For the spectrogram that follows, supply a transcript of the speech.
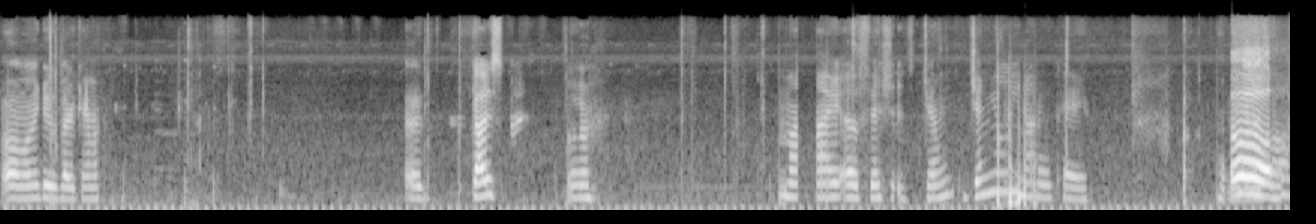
Oh, let me do a better camera. Uh, guys, uh, my uh, fish is gen- genuinely not okay. Oh,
